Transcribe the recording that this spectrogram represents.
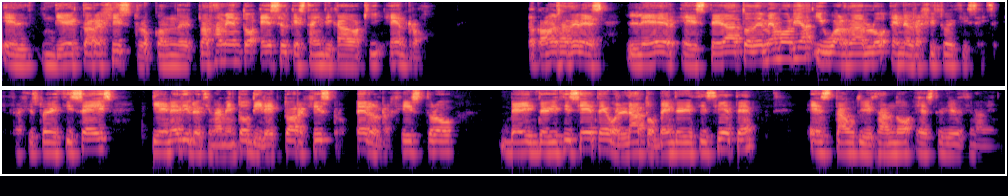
el indirecto a registro con desplazamiento, es el que está indicado aquí en rojo. Lo que vamos a hacer es leer este dato de memoria y guardarlo en el registro 16. El registro 16 tiene direccionamiento directo a registro, pero el registro 2017 o el dato 2017 está utilizando este direccionamiento.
